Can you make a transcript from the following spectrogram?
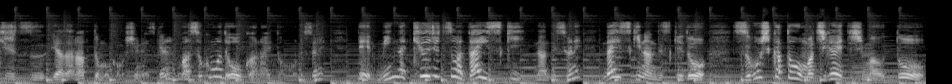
休日嫌だなって思うかもしれないですけどね。まあそこまで多くはないと思うんですよね。で、みんな休日は大好きなんですよね。大好きなんですけど、過ごし方を間違えてしまうと、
